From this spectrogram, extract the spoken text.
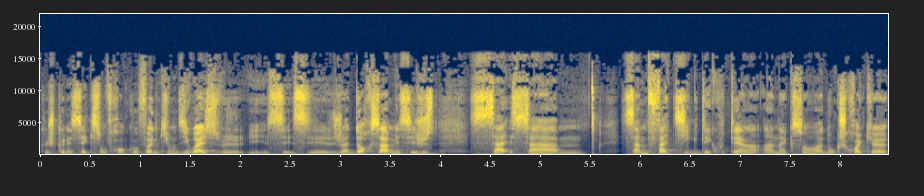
que je connaissais qui sont francophones qui ont dit ouais c'est j'adore ça mais c'est juste ça ça ça me fatigue d'écouter un, un accent donc je crois que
